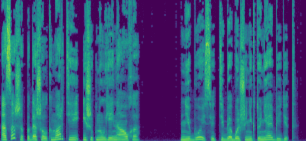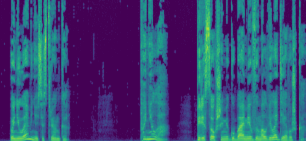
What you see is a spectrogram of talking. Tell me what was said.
а Саша подошел к Марте и шепнул ей на ухо. «Не бойся, тебя больше никто не обидит. Поняла меня, сестренка?» «Поняла», — пересохшими губами вымолвила девушка.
